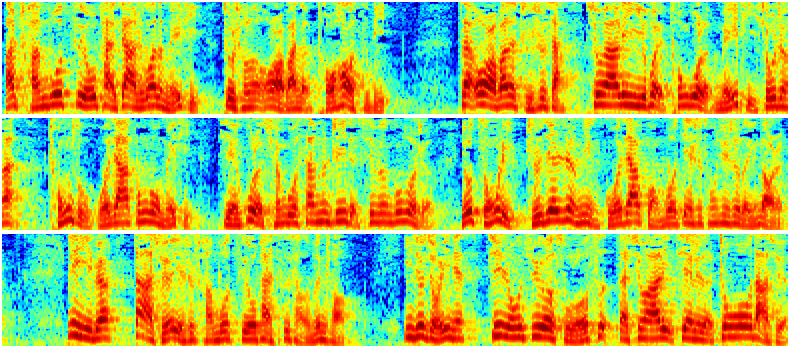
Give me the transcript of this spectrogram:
而传播自由派价值观的媒体就成了欧尔班的头号死敌。在欧尔班的指示下，匈牙利议会通过了媒体修正案，重组国家公共媒体，解雇了全国三分之一的新闻工作者，由总理直接任命国家广播电视通讯社的领导人。另一边，大学也是传播自由派思想的温床。一九九一年，金融巨鳄索罗斯在匈牙利建立了中欧大学，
